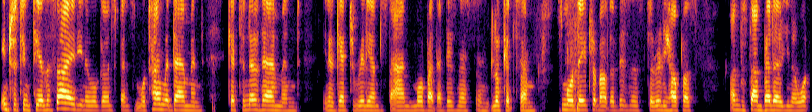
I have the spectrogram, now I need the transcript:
interesting to the other side, you know, we'll go and spend some more time with them and get to know them and, you know, get to really understand more about their business and look at some, some more data about their business to really help us understand better, you know, what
